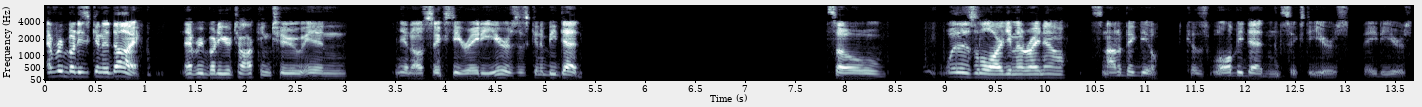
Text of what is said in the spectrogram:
everybody's gonna die. Everybody you're talking to in you know 60 or 80 years is gonna be dead. So with this little argument right now, it's not a big deal because we'll all be dead in 60 years, 80 years.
